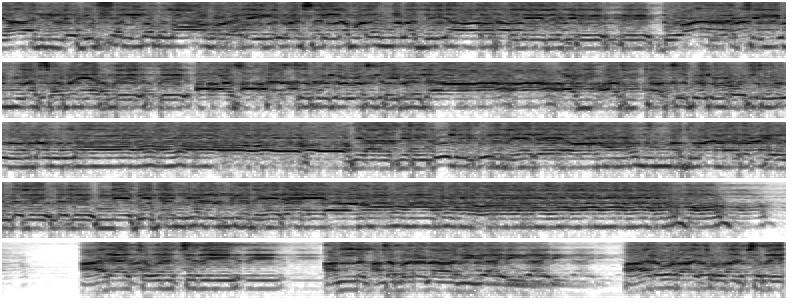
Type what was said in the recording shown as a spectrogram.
ഞാൻ നബി സല്ലല്ലാഹു അലൈഹി വസല്ലം തങ്ങളെ ചെയ്തിട്ട് ദുആ ചെയ്യുന്ന സമയത്ത് അസ്തഖ്ബിലുൽ ഖിബ്ല അം അസ്തഖ്ബിലു റസൂലല്ലാഹ് ഞാൻ തിരുലേക്ക് നേരെയാണോ നിന്ന് ദ്വാരക്കേണ്ടത് നിബിധങ്ങൾക്ക് നേരെയാണോ? ആരാ ചോദിച്ചത്? അന്നത്തെ ഭരണാധികാരി ആരോടാ ചോദിച്ചത്?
